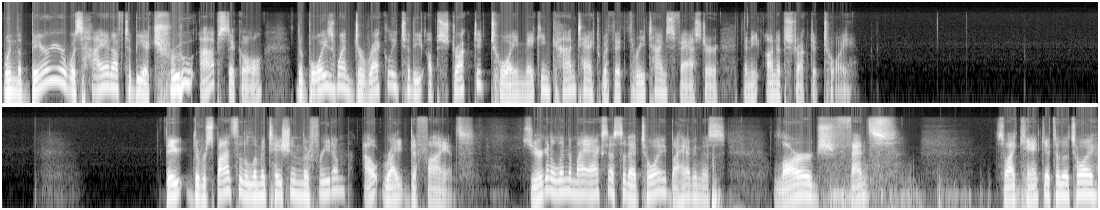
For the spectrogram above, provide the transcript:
when the barrier was high enough to be a true obstacle, the boys went directly to the obstructed toy, making contact with it three times faster than the unobstructed toy. They, the response to the limitation in their freedom outright defiance. So you're going to limit my access to that toy by having this large fence so I can't get to the toy?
